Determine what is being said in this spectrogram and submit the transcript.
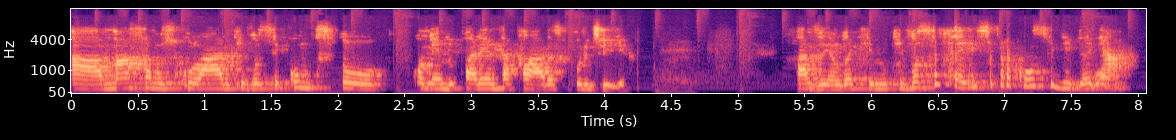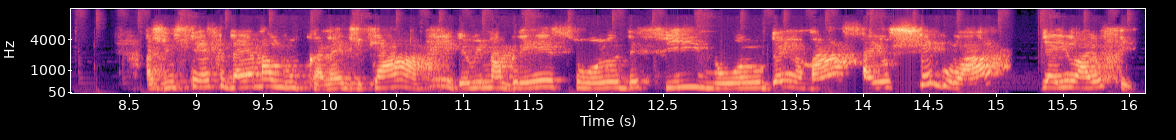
a massa muscular que você conquistou comendo 40 claras por dia? Fazendo aquilo que você fez para conseguir ganhar. A gente tem essa ideia maluca, né? De que, ah, eu emagreço, ou eu defino, ou eu ganho massa, aí eu chego lá e aí lá eu fico.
